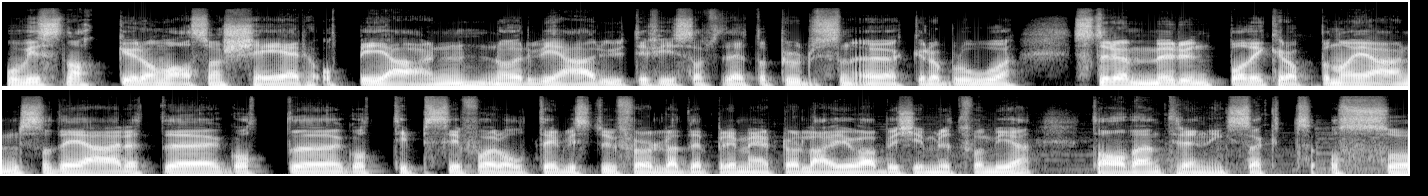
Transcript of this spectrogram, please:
hvor vi snakker om hva som skjer oppi hjernen når vi er ute i fysisk aktivitet, og pulsen øker og blodet strømmer rundt både i kroppen og hjernen. Så det er et uh, godt, uh, godt tips i forhold til hvis du føler deg deprimert og lei og er bekymret for mye. Ta deg en treningsøkt, og så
